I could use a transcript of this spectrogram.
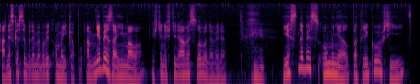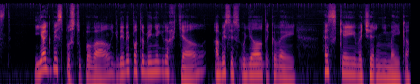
a dneska se budeme bavit o make-upu. A mě by zajímalo, ještě než ti dáme slovo, Davide, jestli bys uměl Patriku říct, jak bys postupoval, kdyby po tobě někdo chtěl, aby jsi udělal takovej hezký večerní make-up.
